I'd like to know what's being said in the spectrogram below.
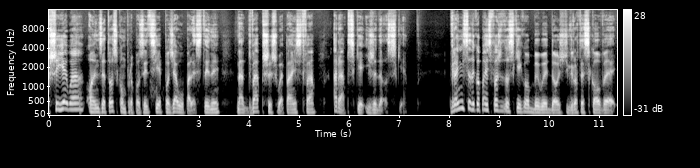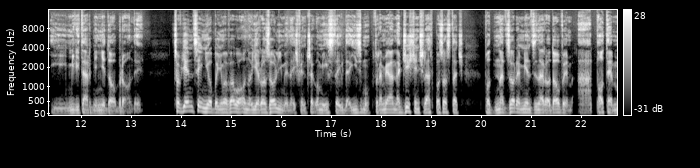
przyjęła ONZ-owską propozycję podziału Palestyny na dwa przyszłe państwa, arabskie i żydowskie. Granice tego państwa żydowskiego były dość groteskowe i militarnie nie do obrony. Co więcej, nie obejmowało ono Jerozolimy, najświętszego miejsca judaizmu, która miała na 10 lat pozostać pod nadzorem międzynarodowym, a potem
